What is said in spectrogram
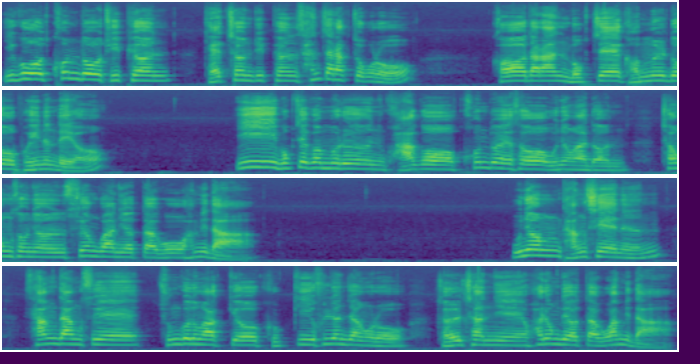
이곳 콘도 뒤편, 개천 뒤편 산자락 쪽으로 커다란 목재 건물도 보이는데요. 이 목재 건물은 과거 콘도에서 운영하던 청소년 수련관이었다고 합니다. 운영 당시에는 상당수의 중고등학교 국기 훈련장으로 절찬리에 활용되었다고 합니다.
